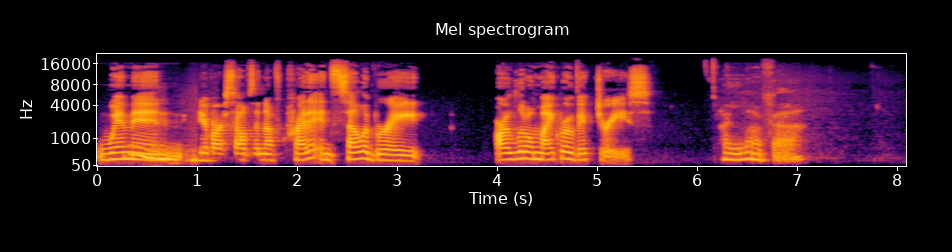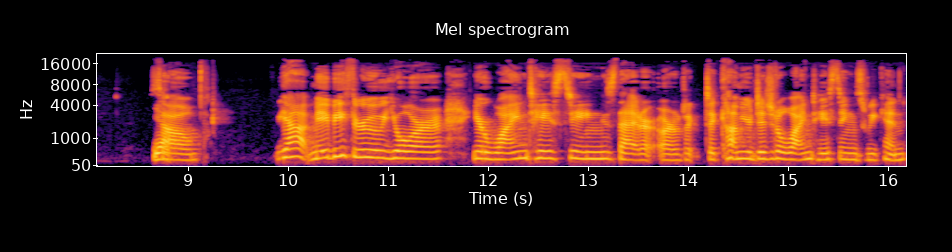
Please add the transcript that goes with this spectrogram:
women mm. give ourselves enough credit and celebrate our little micro victories. I love that. Yeah. So yeah, maybe through your your wine tastings that are, are to, to, come, your digital wine tastings, we can,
